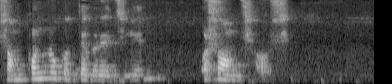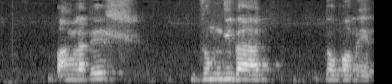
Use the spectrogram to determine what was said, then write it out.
সম্পন্ন করতে পেরেছিলেন অসম সাহসী। বাংলাদেশ জঙ্গিবাদ দমনের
